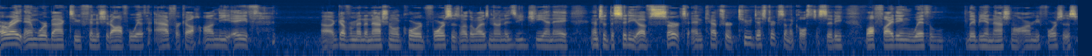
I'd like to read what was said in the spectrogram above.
All right, and we're back to finish it off with Africa. On the 8th, uh, Government and National Accord Forces, otherwise known as GNA, entered the city of Sirte and captured two districts in the coastal city while fighting with Libyan National Army Forces,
